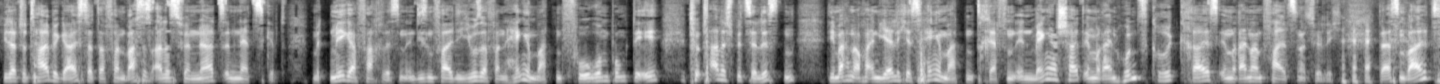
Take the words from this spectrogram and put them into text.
wieder total begeistert davon, was es alles für Nerds im Netz gibt. Mit mega Fachwissen. In diesem Fall die User von hängemattenforum.de. Totale Spezialisten. Die machen auch ein jährliches Hängemattentreffen in Mengerscheid im Rhein-Hunsrück-Kreis in Rheinland-Pfalz natürlich. Da ist ein Wald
